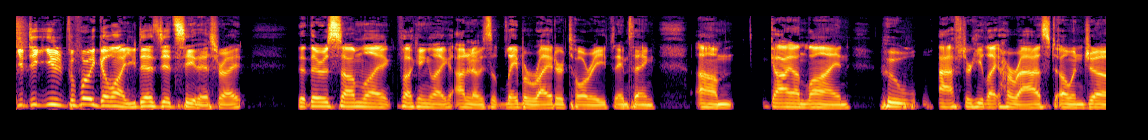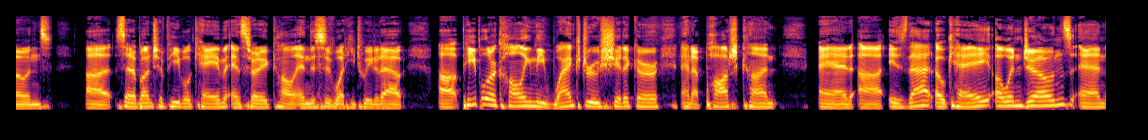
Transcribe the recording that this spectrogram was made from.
you did you before we go on, you guys did see this, right? That there was some like fucking like I don't know, it's a labor writer, Tory, same thing, um, guy online who after he like harassed Owen Jones. Uh, said a bunch of people came and started calling, and this is what he tweeted out: uh, "People are calling me Wank Drew Shitaker and a posh cunt, and uh, is that okay, Owen Jones?" And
